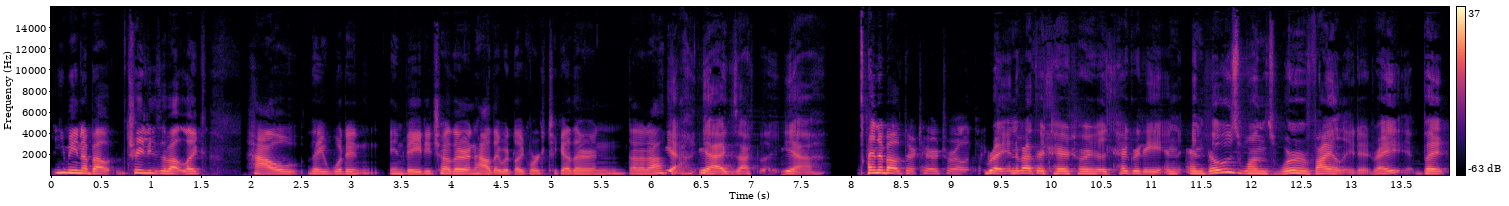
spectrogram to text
You mean about treaties about like how they wouldn't invade each other and how they would like work together and da da da? Yeah, yeah, exactly. Yeah. And about their territorial integrity. Right, and about their territorial integrity. And and those ones were violated, right? But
